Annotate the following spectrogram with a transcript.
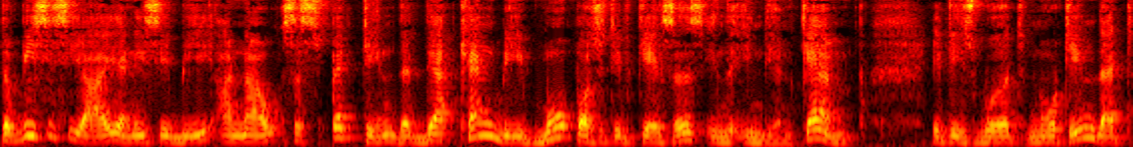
The BCCI and ECB are now suspecting that there can be more positive cases in the Indian camp. It is worth noting that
